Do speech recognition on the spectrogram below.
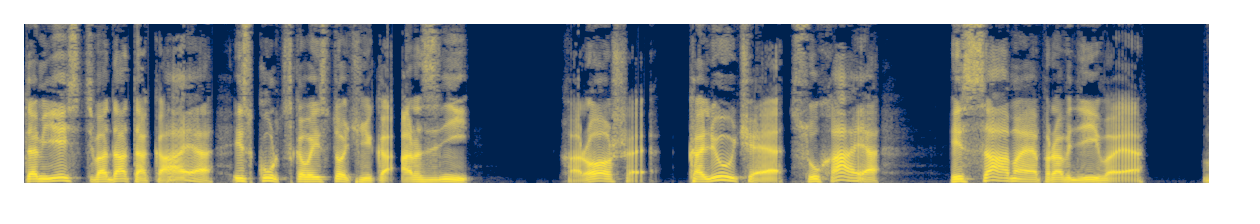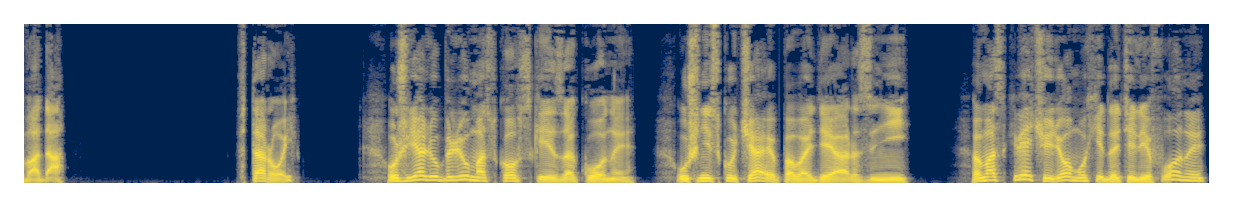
Там есть вода такая из курдского источника Арзни. Хорошая, колючая, сухая и самая правдивая вода. Второй. Уж я люблю московские законы, уж не скучаю по воде Арзни. В Москве черемухи да телефоны,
